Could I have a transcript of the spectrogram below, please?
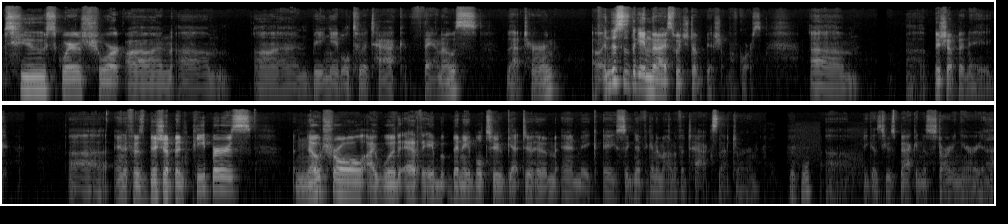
two squares short on um, on being able to attack Thanos that turn. Oh, and this is the game that I switched to Bishop, of course. Um, uh, Bishop and Egg. Uh, and if it was Bishop and Peepers, no troll, I would have ab- been able to get to him and make a significant amount of attacks that turn hmm uh, because he was back in the starting area,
